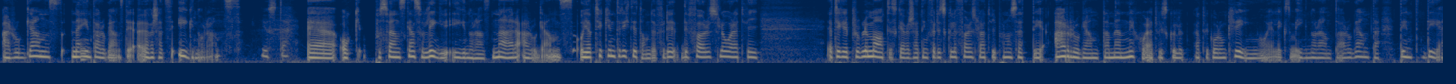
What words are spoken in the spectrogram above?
arrogans... Nej, inte arrogans. Det översätts till ignorans. Just det. Eh, och på svenskan så ligger ju ignorans nära arrogans. Och jag tycker inte riktigt om det, för det, det föreslår att vi... Jag tycker det är problematisk översättning, för det skulle föreslå att vi på något sätt är arroganta människor. Att vi, skulle, att vi går omkring och är liksom ignoranta och arroganta. Det är inte det.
